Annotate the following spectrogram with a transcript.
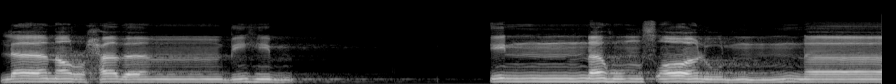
لا مرحبا بهم إنهم صالوا النار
